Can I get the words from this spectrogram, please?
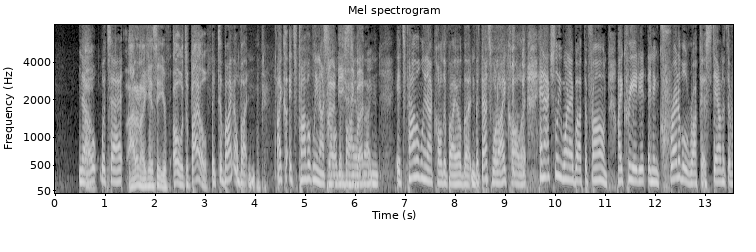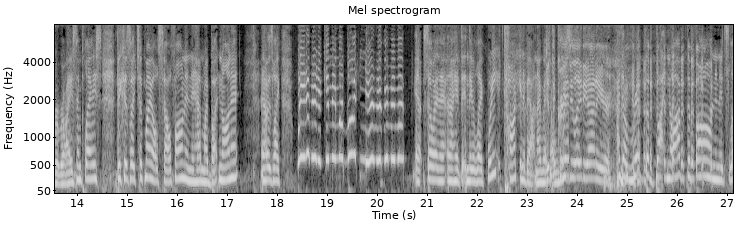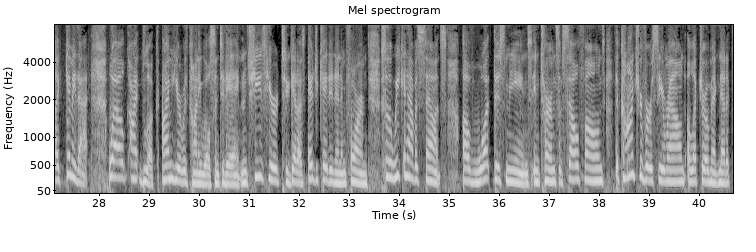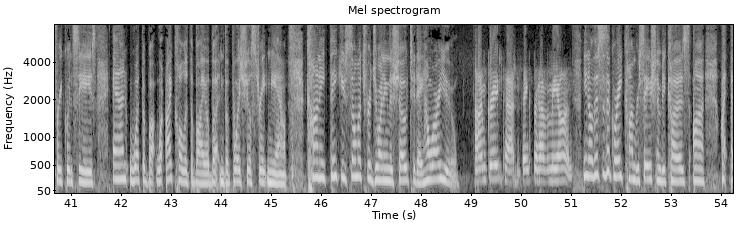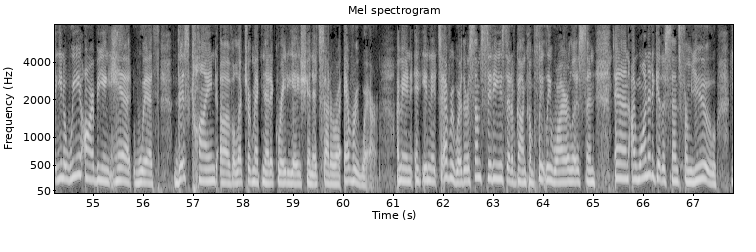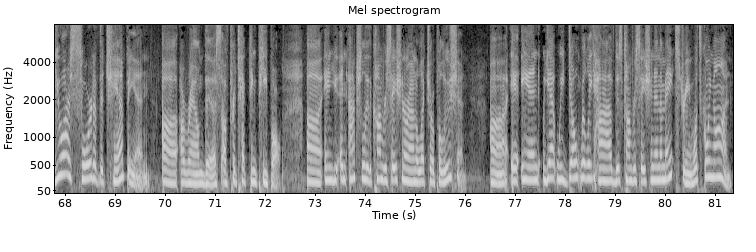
No. Oh. What's that? I don't know. I can't see your. Oh, it's a bio. It's a bio button. Okay. I, it's probably not It's not called an a bio button? button. It's probably not called a bio button, but that's what I call it. and actually, when I bought the phone, I created an incredible ruckus down at the Verizon place because I took my old cell phone and it had my button on it, and I was like, "Wait a minute, give me my button!" Give me my button. Yeah, so and, and I have to, and they're like, "What are you talking about?" And I went Get the crazy rip, lady out of here. I had to rip the button off the phone, and it's like, give me that. Well, I, look, I'm here with Connie Wilson today, and she's here to get us educated and informed so that we can have a sense of what this means in terms of cell phones, the controversy around electromagnetic frequencies, and what the what I call it the bio button. But boy, she'll straighten me out. Connie, thank you so much for joining the show today. How are you? I'm great, Pat, and thanks for having me on. You know, this is a great conversation because, uh, I, you know, we are being hit with this kind of electromagnetic radiation, et cetera, everywhere. I mean, and it's everywhere. There are some cities that have gone completely wireless, and and I wanted to get a sense from you. You are sort of the champion. Uh, around this of protecting people, uh, and you, and actually the conversation around electropollution, uh, and yet we don't really have this conversation in the mainstream. What's going on?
